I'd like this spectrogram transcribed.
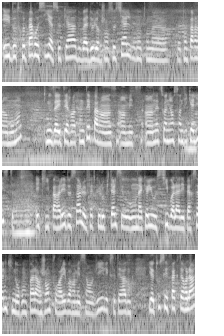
Et d'autre part aussi, à ce cas de, bah, de l'urgence sociale dont on, dont on parle à un moment, qui nous a été raconté par un, aide-soignant syndicaliste et qui parlait de ça, le fait que l'hôpital, on accueille aussi voilà, les personnes qui n'auront pas l'argent pour aller voir un médecin en ville, etc. Donc il y a tous ces facteurs-là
